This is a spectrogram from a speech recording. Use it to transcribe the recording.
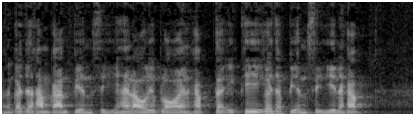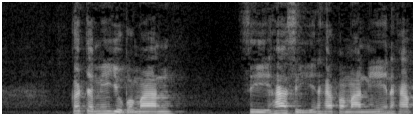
มันก็จะทำการเปลี่ยนสีให้เราเรียบร้อยนะครับ แต่อีกทีก็จะเปลี่ยนสีนะครับ ก็จะมีอยู่ประมาณสี่ห้าสีนะครับ ประมาณนี้นะครับ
